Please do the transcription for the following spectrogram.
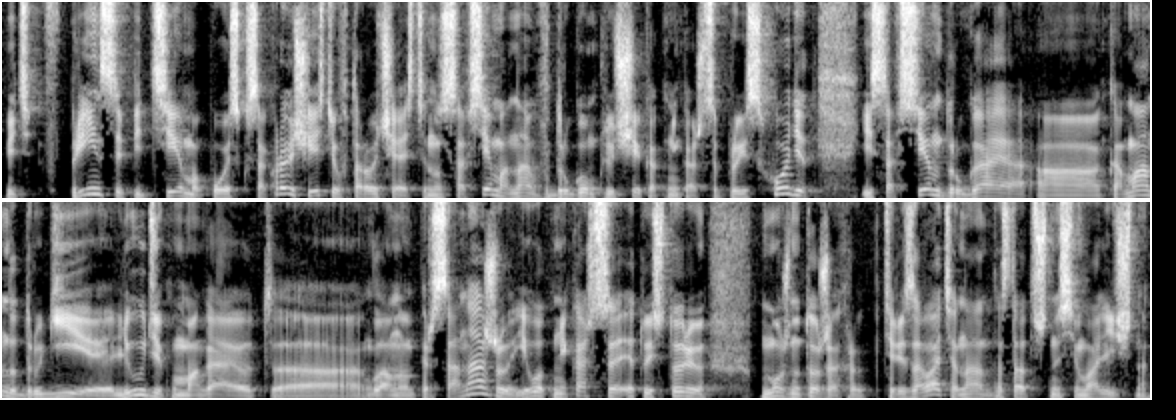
Ведь, в принципе, тема поиска сокровищ есть во второй части, но совсем она в другом ключе, как мне кажется, происходит, и совсем другая э, команда, другие люди помогают главному персонажу, и вот, мне кажется, эту историю можно тоже охарактеризовать, она достаточно символична.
